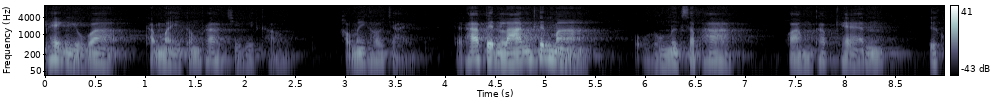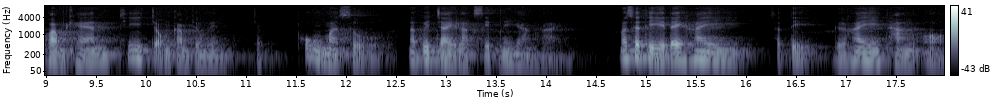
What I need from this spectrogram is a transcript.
เพ่งอยู่ว่าทำไมต้องพรากชีวิตเขา เขาไม่เข้าใจ แต่ถ้าเป็นล้านขึ้นมาโอ้ลองนึกสภาพ ความคับแค้นหรือความแค้นที่จองกรรมจงเวรจะพุ่งมาสู่นักวิจัยหลักสิบนี้อย่างไร มัสถีได้ให้สติหรือให้ทางออก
